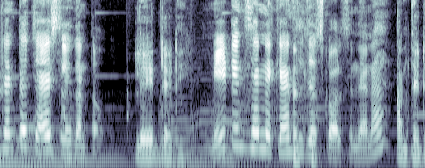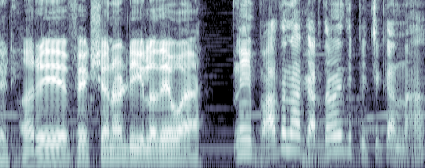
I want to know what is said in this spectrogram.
ఇంతకంటే ఛాయిస్ లేదంటావు. లేదు డాడీ. మీటింగ్స్ అన్ని క్యాన్సిల్ చేసుకోవాల్సిందేనా? అంతే డాడీ. అరే ఎఫెక్షన్ అంటే ఇలాదేవా నీ బాధ నాకు అర్థమైంది పిచ్చి కన్నా.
